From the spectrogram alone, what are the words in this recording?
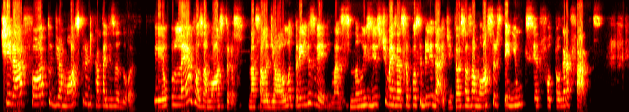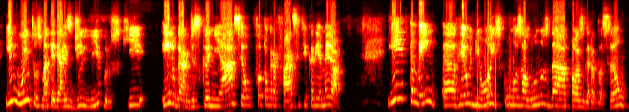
tirar foto de amostra de catalisador, eu levo as amostras na sala de aula para eles verem, mas não existe mais essa possibilidade. Então, essas amostras teriam que ser fotografadas. E muitos materiais de livros que, em lugar de escanear, se eu fotografasse, ficaria melhor. E também uh, reuniões com os alunos da pós-graduação,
